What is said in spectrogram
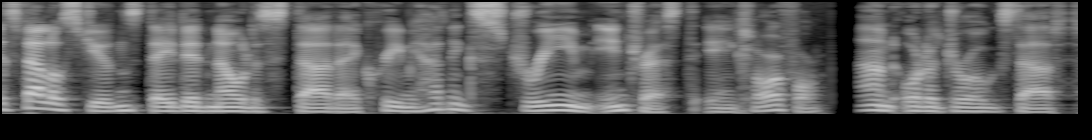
his fellow students they did notice that uh, Creamy had an extreme interest in chloroform and other drugs that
